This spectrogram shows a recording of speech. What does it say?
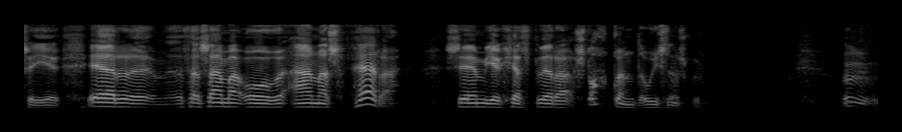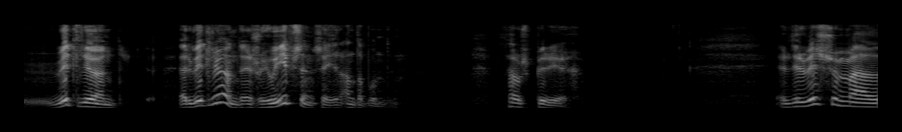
segi ég, er uh, það sama og anasfera sem ég held vera stokkand á íslensku. Villi önd er villjönd eins og Hugh Ibsen segir andabúndin. Þá spyr ég, er þér vissum að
